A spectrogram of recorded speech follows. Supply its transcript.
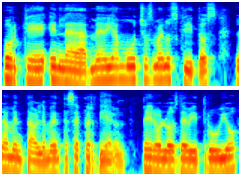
porque en la Edad Media muchos manuscritos lamentablemente se perdieron, pero los de Vitruvio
